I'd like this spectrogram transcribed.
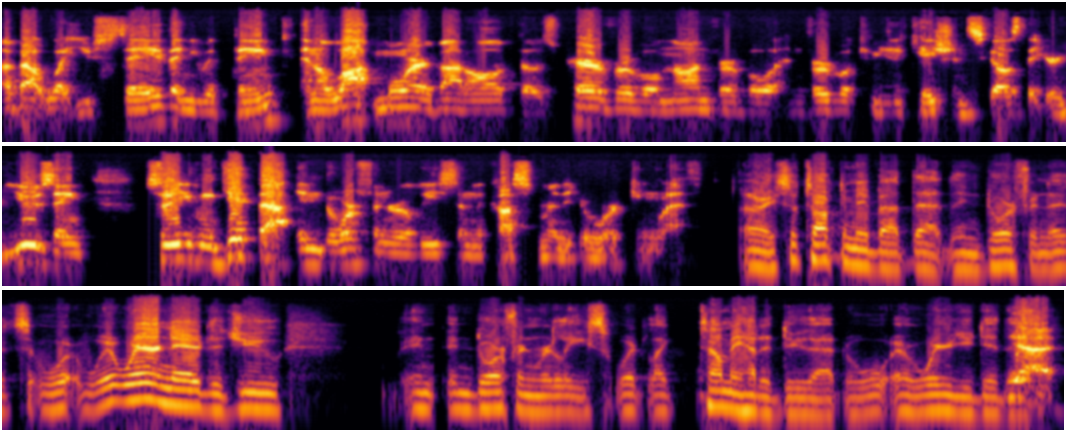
about what you say than you would think, and a lot more about all of those paraverbal, nonverbal, and verbal communication skills that you're using so you can get that endorphin release in the customer that you're working with. All right, so talk to me about that. The endorphin. It's where, where in there did you in, endorphin release? What like tell me how to do that or where you did that? Yeah.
